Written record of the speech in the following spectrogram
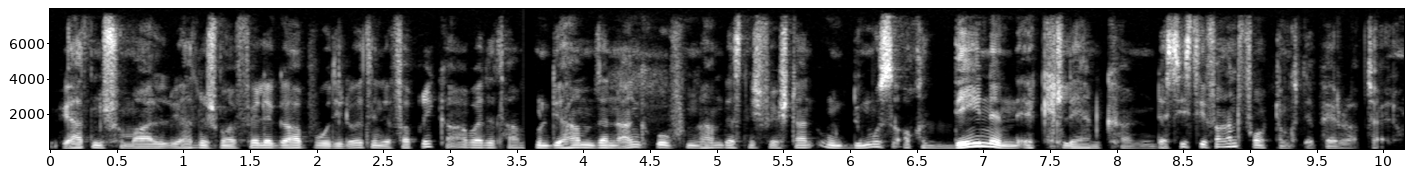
wir hatten schon mal, wir hatten schon mal Fälle gehabt, wo die Leute in der Fabrik gearbeitet haben und die haben dann angerufen und haben das nicht verstanden. Und du musst auch denen erklären können. Das ist die Verantwortung der Payroll-Abteilung.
